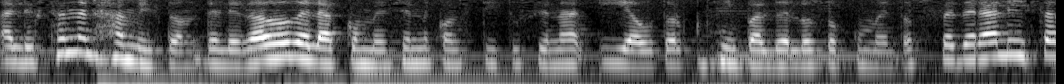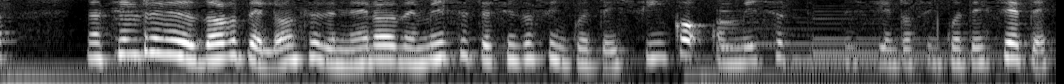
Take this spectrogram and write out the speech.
Alexander Hamilton, delegado de la Convención Constitucional y autor principal de los documentos federalistas, nació alrededor del 11 de enero de 1755 o 1757,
